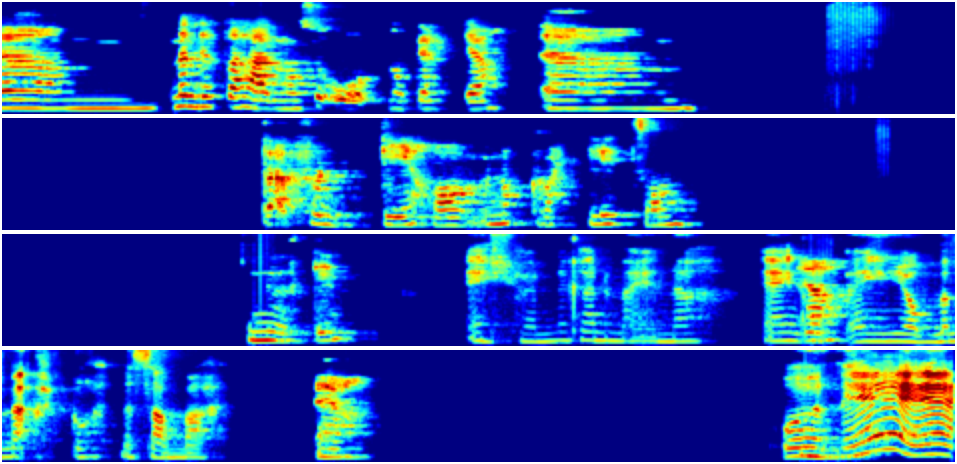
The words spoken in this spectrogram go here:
Um, men dette her med å åpne opp hjertet um, For det har nok vært litt sånn murt inn. Jeg skjønner hva du mener. Jeg, Ja. jeg jobber med akkurat det samme. Ja. Og Mm. det er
